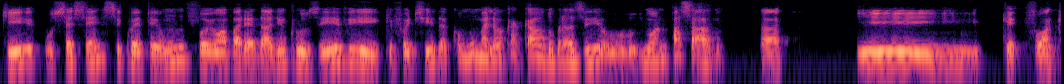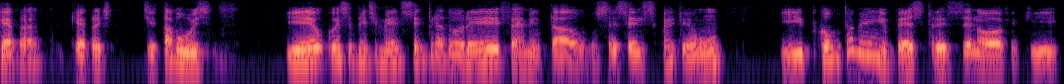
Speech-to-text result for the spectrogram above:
Que o CCN 51 foi uma variedade, inclusive, que foi tida como o melhor cacau do Brasil no ano passado, tá? E que foi uma quebra, quebra de, de tabus. E eu, coincidentemente, sempre adorei fermentar o CCN 51 e como também o PS 319, que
